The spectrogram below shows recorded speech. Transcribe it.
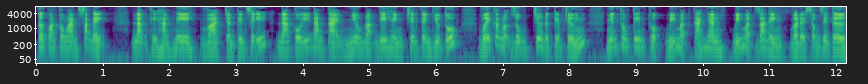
cơ quan công an xác định Đặng Thị Hàn Ni và Trần Tiến Sĩ đã cố ý đăng tải nhiều đoạn ghi hình trên kênh YouTube với các nội dung chưa được kiểm chứng, những thông tin thuộc bí mật cá nhân, bí mật gia đình và đời sống riêng tư.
